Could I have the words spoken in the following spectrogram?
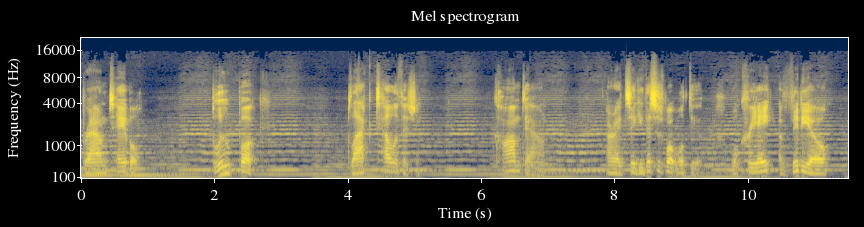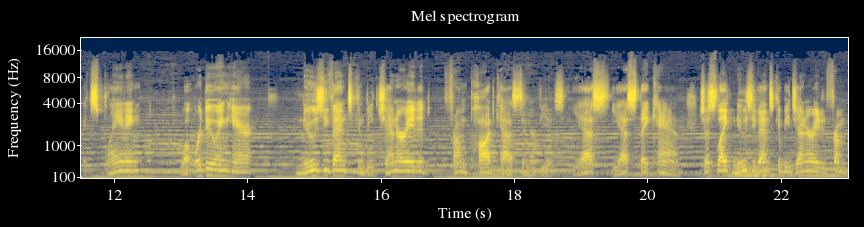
Brown table. Blue book. Black television. Calm down. All right, Ziggy, this is what we'll do. We'll create a video explaining what we're doing here. News events can be generated from podcast interviews. Yes, yes, they can. Just like news events can be generated from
